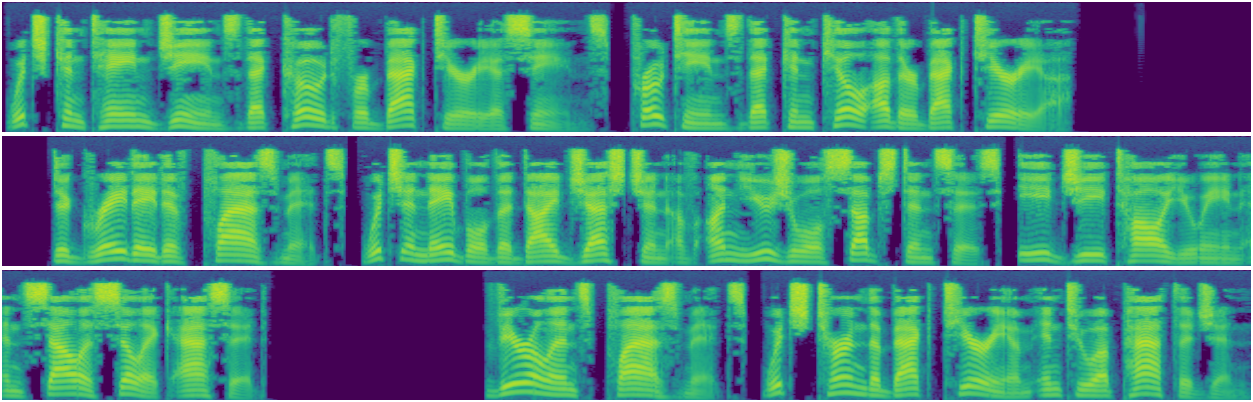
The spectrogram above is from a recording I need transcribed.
which contain genes that code for bacteriocins, proteins that can kill other bacteria. Degradative plasmids, which enable the digestion of unusual substances, e.g. toluene and salicylic acid, Virulence plasmids, which turn the bacterium into a pathogen.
